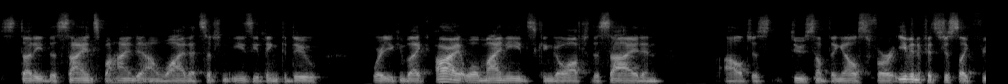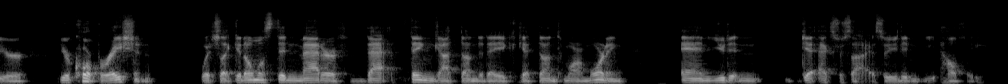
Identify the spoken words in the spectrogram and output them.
studied the science behind it on why that's such an easy thing to do where you can be like all right well my needs can go off to the side and i'll just do something else for even if it's just like for your your corporation which like it almost didn't matter if that thing got done today it could get done tomorrow morning and you didn't get exercise or you didn't eat healthy.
